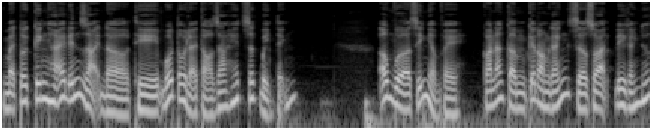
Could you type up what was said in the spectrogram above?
mẹ tôi kinh hãi đến dại đờ thì bố tôi lại tỏ ra hết sức bình tĩnh. Ông vừa xí nghiệp về, còn đang cầm cái đòn gánh sửa soạn đi gánh nước.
